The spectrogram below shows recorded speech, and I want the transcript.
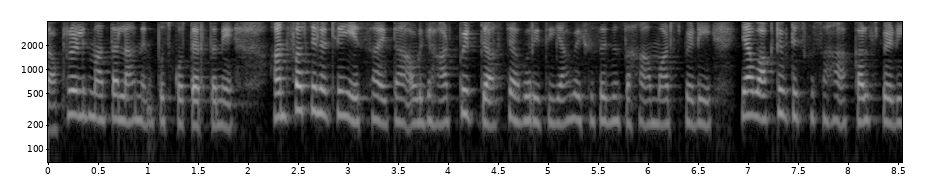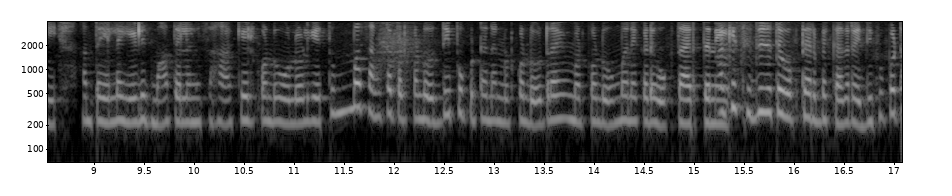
ಡಾಕ್ಟರ್ ಹೇಳಿದ ಮಾತಲ್ಲ, ನೆನಪಿಸ್ಕೊತಾ ಇರ್ತಾನೆ. ಅನ್ಫಾರ್ಚುನೇಟ್ಲಿ ಎಸ್ ಆಯಿತಾ, ಅವಳಿಗೆ ಹಾರ್ಟ್ ಬೀಟ್ ಜಾಸ್ತಿ ಆಗೋ ರೀತಿ ಯಾವ ಎಕ್ಸಸೈಸ್ನೂ ಸಹ ಮಾಡಿಸ್ಬೇಡಿ, ಯಾವ ಆಕ್ಟಿವಿಟೀಸ್ಗೂ ಸಹ ಕಳಿಸ್ಬೇಡಿ ಅಂತ ಎಲ್ಲ ಹೇಳಿದ ಮಾತೆಲ್ಲನೂ ಸಹ ಕೇಳಿಕೊಂಡು ಅವಳೊಳಗೆ ತುಂಬ ಸಂಕಟ ಪಡ್ಕೊಂಡು ದೀಪು ಪುಟ್ಟನ ನೋಡ್ಕೊಂಡು ಡ್ರೈವ್ ಮಾಡ್ಕೊಂಡು ಮನೆ ಕಡೆ ಹೋಗ್ತಾ ಇರ್ತಾನೆ. ಹಾಗೆ ಸಿದ್ದು ಜೊತೆ ಹೋಗ್ತಾ ಇರಬೇಕಾದ್ರೆ ದೀಪು ಪುಟ್ಟ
